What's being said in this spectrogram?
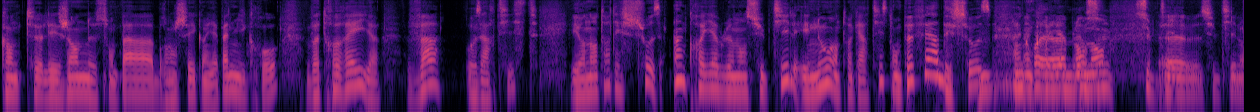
Quand les gens ne sont pas branchés, quand il n'y a pas de micro, votre oreille va aux artistes et on entend des choses incroyablement subtiles et nous en tant qu'artistes on peut faire des choses mmh. incroyablement, subtiles. Euh, subtiles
